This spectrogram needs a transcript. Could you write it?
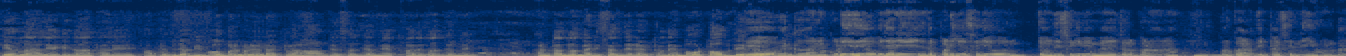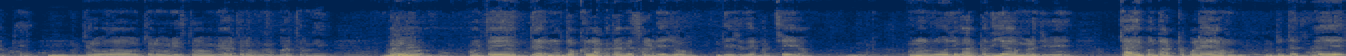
ਕੇਰਲਾ ਵਾਲੇ ਗੁਜਰਾਤ ਵਾਲੇ ਆਪਣੇ ਪੰਜਾਬੀ ਬਹੁਤ ਬੜੇ ਬੜੇ ਡਾਕਟਰ ਹਾਰਟ ਦੇ ਸਰਜਨ ਨੇ ਅੱਖਾਂ ਦੇ ਸਰਜਨ ਨੇ ਇੰਟਰਨਲ ਮੈਡੀਸਨ ਦੇ ਡਾਕਟਰ ਨੇ ਬਹੁਤ ਟੌਪ ਦੇ ਤੇ ਉਹ ਇੱਕ ਡਾਕਟਰ ਨੇ ਉਹ ਨਾ ਕੁੜੀ ਸੀ ਉਹ ਵਿਚਾਰੀ ਜਦੋਂ ਪੜ੍ਹੀ ਸੀਗੀ ਉਹ ਚਾਹੁੰਦੀ ਸੀਗੀ ਵੀ ਮੈਂ ਚਲ ਬਣਾ ਨਾ। ਪਰ ਘਰ ਦੇ ਪੈਸੇ ਨਹੀਂ ਹੋਣ ਕਰਕੇ। ਚਲੋ ਉਹਦਾ ਚਲੋ ਰਿਸ਼ਤਾ ਹੋ ਗਿਆ ਚਲੋ ਹੋ ਗਿਆ ਬਾਹਰ ਚਲ ਗਈ। ਪਰ ਉਹ ਤੇ ਦਿਲ ਨੂੰ ਦੁੱਖ ਲੱਗਦਾ ਵੀ ਸਾਡੇ ਜੋ ਦੇਸ਼ ਦੇ ਬੱਚੇ ਆ ਉਹਨਾਂ ਨੂੰ ਰੋਜ਼ਗਾਰ ਵਧੀਆ ਮਿਲ ਜਵੇ ਚਾਹੇ ਬੰਦਾ ਅੱਠ ਪੜਿਆ ਦੂਜੇ ਇਹ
